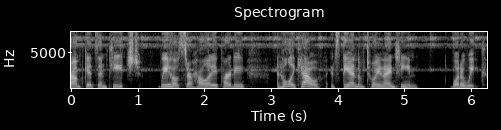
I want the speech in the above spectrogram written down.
Trump gets impeached, we host our holiday party, and holy cow, it's the end of 2019. What a week.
